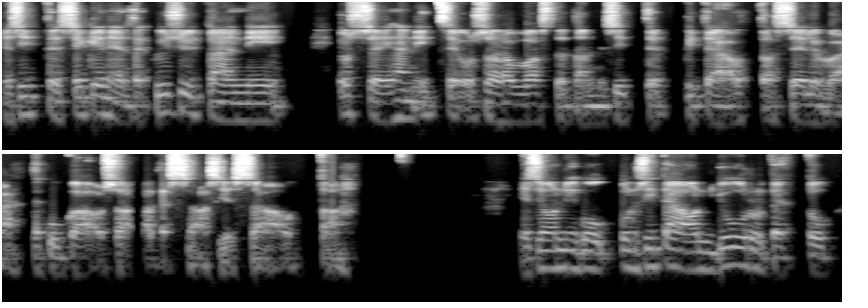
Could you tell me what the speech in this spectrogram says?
Ja sitten se, keneltä kysytään, niin jos ei hän itse osaa vastata, niin sitten pitää ottaa selvää, että kuka osaa tässä asiassa auttaa. Ja se on niin kuin, kun sitä on juurrutettu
